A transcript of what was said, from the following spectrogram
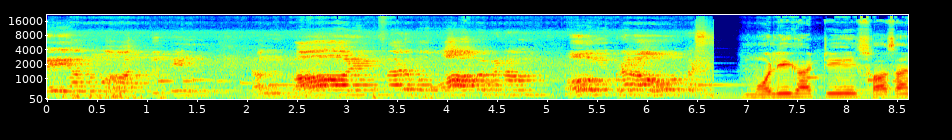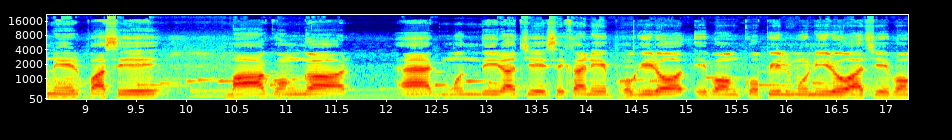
श्रद्धेयं महाद्युतिं तन्त्वारिं सर्वपापगणं ॐ प्रणो तस्मै মলিঘাটি শ্মশানের পাশে মা গঙ্গার এক মন্দির আছে সেখানে ভগীরথ এবং কপিল মুনিরও আছে এবং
